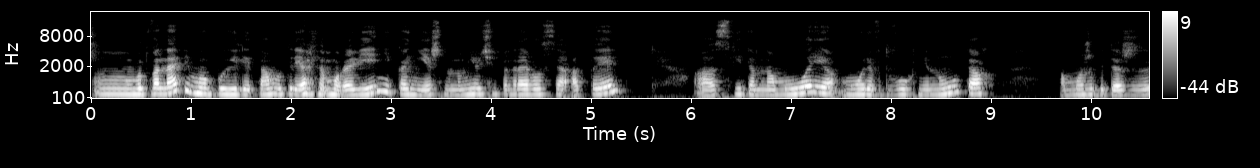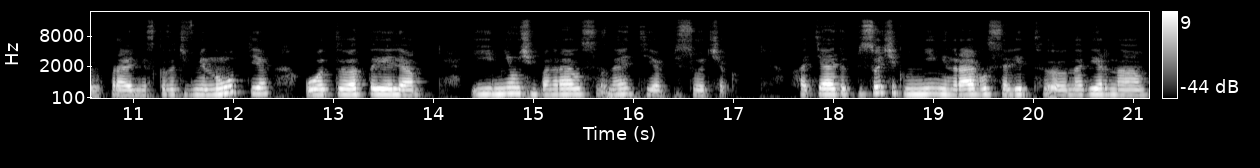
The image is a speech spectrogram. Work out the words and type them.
Вот в Анапе мы были, там вот реально муравейник, конечно, но мне очень понравился отель а, с видом на море, море в двух минутах, а может быть даже правильнее сказать в минуте от отеля. И мне очень понравился, знаете, песочек. Хотя этот песочек мне не нравился лет, э, наверное,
